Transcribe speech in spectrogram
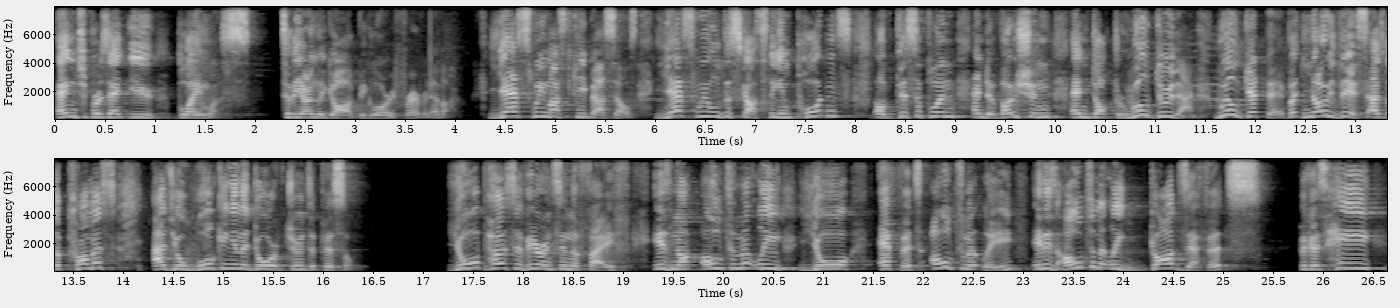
and to present you blameless, to the only God be glory forever and ever. Yes, we must keep ourselves. Yes, we will discuss the importance of discipline and devotion and doctrine. We'll do that. We'll get there. But know this as the promise, as you're walking in the door of Jude's epistle, your perseverance in the faith is not ultimately your efforts. Ultimately, it is ultimately God's efforts because He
